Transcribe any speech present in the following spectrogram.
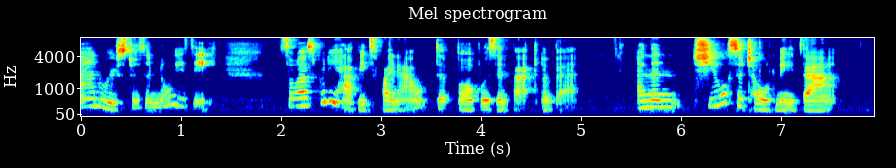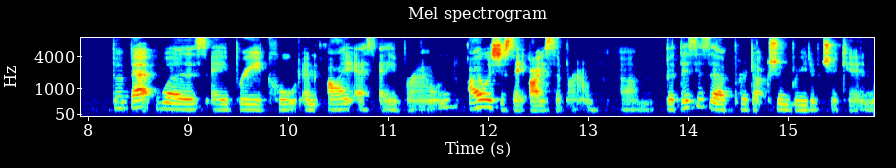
And roosters are noisy. So I was pretty happy to find out that Bob was in fact Babette. And then she also told me that Babette was a breed called an ISA Brown. I always just say ISA Brown, um, but this is a production breed of chicken.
